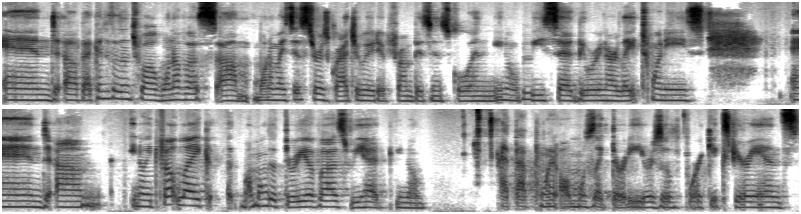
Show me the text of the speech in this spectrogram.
And uh, back in 2012, one of us, um, one of my sisters graduated from business school and, you know, we said we were in our late 20s and, um, you know, it felt like among the three of us, we had, you know, at that point almost like 30 years of work experience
